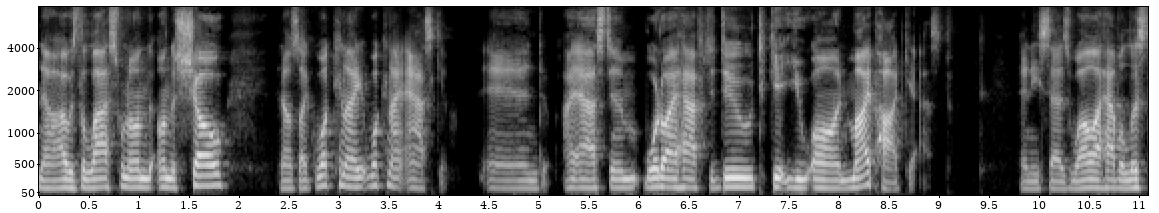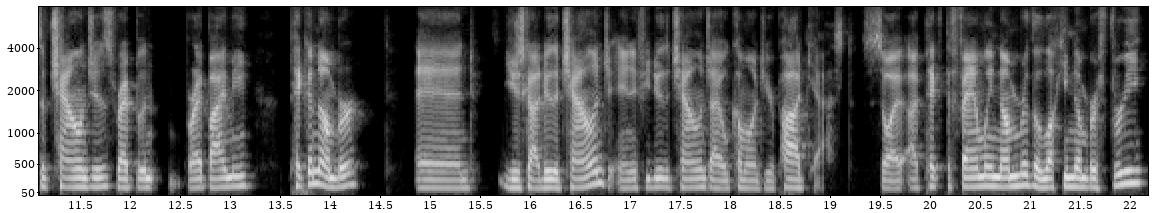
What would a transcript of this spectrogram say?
Now, I was the last one on on the show, and I was like, "What can I what can I ask him?" And I asked him, What do I have to do to get you on my podcast? And he says, Well, I have a list of challenges right, right by me. Pick a number, and you just got to do the challenge. And if you do the challenge, I will come onto your podcast. So I, I picked the family number, the lucky number three,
